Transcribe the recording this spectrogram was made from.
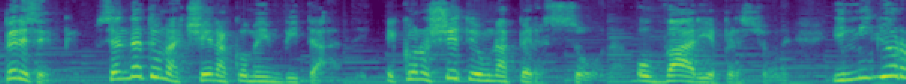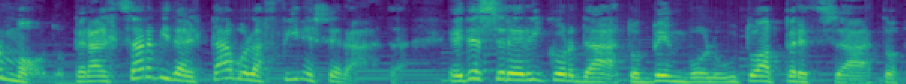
Per esempio, se andate a una cena come invitati, e conoscete una persona o varie persone, il miglior modo per alzarvi dal tavolo a fine serata ed essere ricordato, ben voluto, apprezzato,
